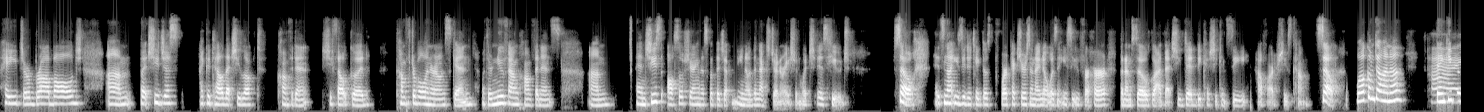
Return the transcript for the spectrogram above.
hate or bra bulge. Um, but she just, I could tell that she looked confident. She felt good, comfortable in her own skin with her newfound confidence. Um, and she's also sharing this with the, you know, the next generation, which is huge. So it's not easy to take those before pictures. And I know it wasn't easy for her, but I'm so glad that she did because she can see how far she's come. So welcome, Donna. Hi. Thank you. For,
